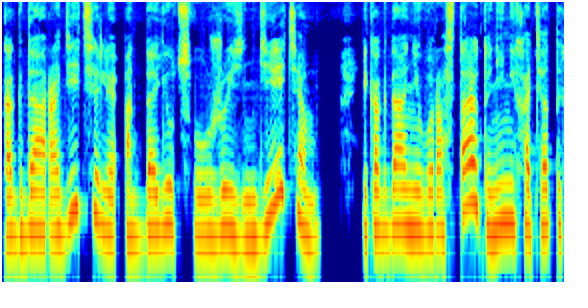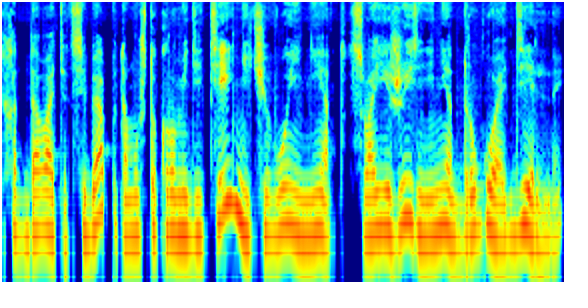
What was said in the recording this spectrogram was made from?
Когда родители отдают свою жизнь детям, и когда они вырастают, они не хотят их отдавать от себя, потому что кроме детей ничего и нет. Своей жизни нет, другой, отдельной.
